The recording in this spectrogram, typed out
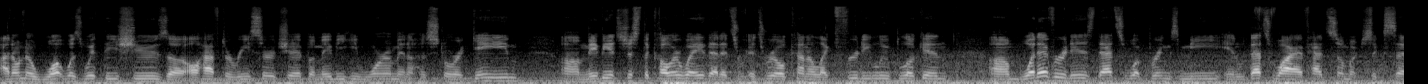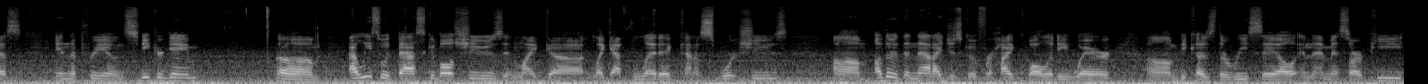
I don't know what was with these shoes. Uh, I'll have to research it, but maybe he wore them in a historic game. Um, maybe it's just the colorway that it's it's real kind of like fruity loop looking. Um, whatever it is, that's what brings me, and that's why I've had so much success in the pre-owned sneaker game. Um, at least with basketball shoes and like uh, like athletic kind of sport shoes. Um, other than that, I just go for high quality wear um, because the resale and the MSRP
